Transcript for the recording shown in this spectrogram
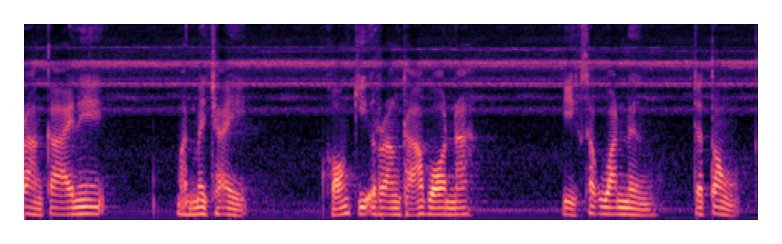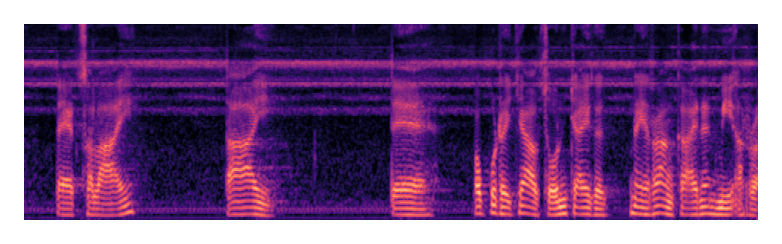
ร่างกายนี้มันไม่ใช่ ของกิรังถาวรนนะ อีกสักวันหนึ่งจะต้องแตกสลายตาย แต่พระพุทธเจ้าสนใจกับในร่างกายนั้นมีอะไร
